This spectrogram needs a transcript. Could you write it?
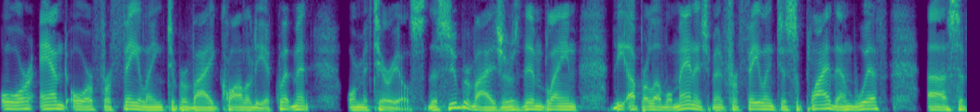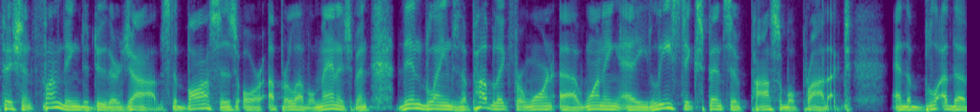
or and or for failing to provide quality equipment or materials. The supervisors then blame the upper level management for failing to supply them with uh, sufficient funding to do their jobs. The bosses or upper level management then blames the public for warn, uh, wanting a least expensive possible product and the the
